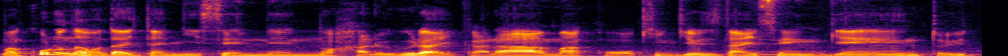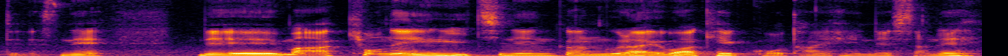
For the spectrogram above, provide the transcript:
まあ、コロナはだいたい2000年の春ぐらいから、まあ、こう緊急事態宣言といってですねでまあ去年1年間ぐらいは結構大変でしたね。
